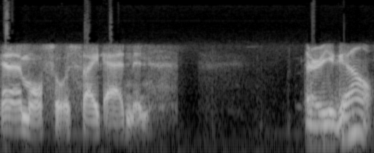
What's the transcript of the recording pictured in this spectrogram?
and I'm also a site admin. There you go.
